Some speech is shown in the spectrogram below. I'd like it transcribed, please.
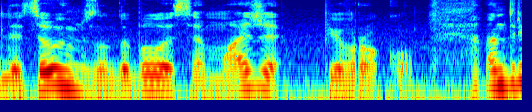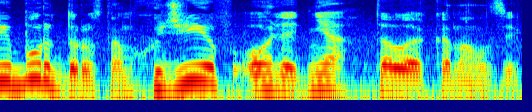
Для цього їм знадобилося майже півроку. Андрій Бурд, Рустам Худжієв, огляд дня, телеканал ЗІК.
